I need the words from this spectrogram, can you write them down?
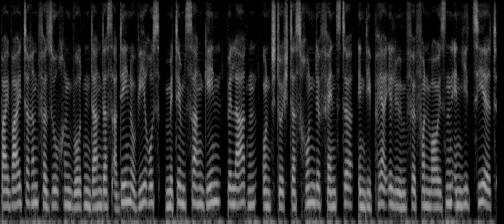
Bei weiteren Versuchen wurden dann das Adenovirus mit dem Sangen beladen und durch das runde Fenster in die Perilymphe von Mäusen injiziert,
